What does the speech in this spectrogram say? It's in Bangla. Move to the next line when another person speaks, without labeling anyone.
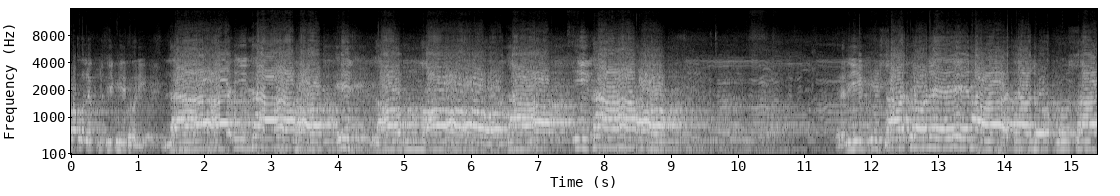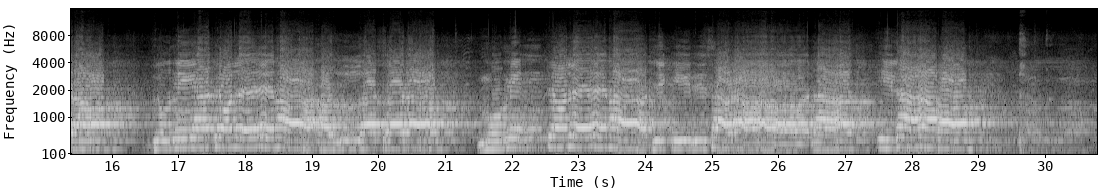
সকলে একটু জিকির করি? চলে না চালক সারা দুনিয়া চলে না, আল্লাহ সারা মুমিন চলে না, জিকির সারা লা ইলাহা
